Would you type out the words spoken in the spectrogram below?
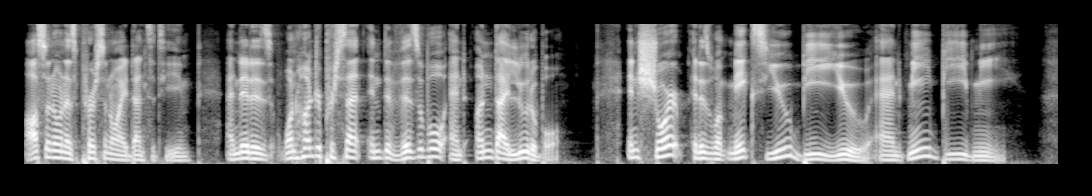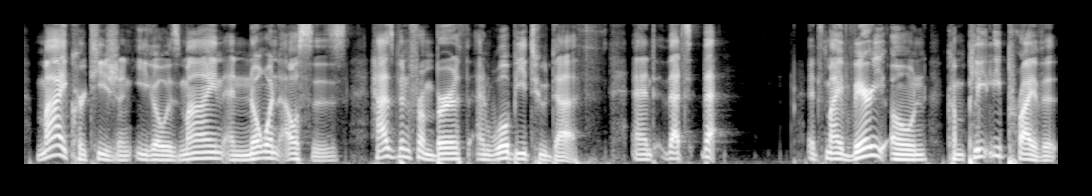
also known as personal identity, and it is 100% indivisible and undilutable. In short, it is what makes you be you and me be me. My Cartesian ego is mine and no one else's, has been from birth and will be to death. And that's that. It's my very own, completely private,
